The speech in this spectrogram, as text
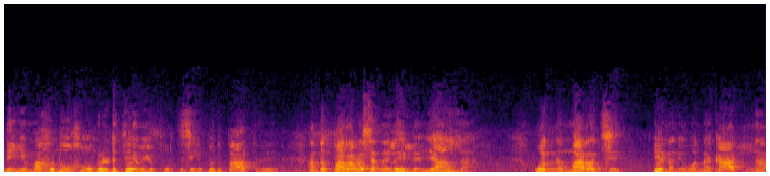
நீங்க மகளுக்கு உங்களுடைய தேவையை பூர்த்தி செய்யும்போது பார்த்து அந்த பரவச நிலையில் யாழ்லா உன்னை மறைச்சு ஏன்னா நீ உன்னை காட்டினா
